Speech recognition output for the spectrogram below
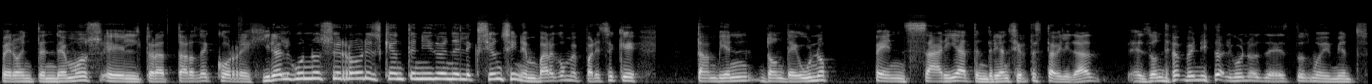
pero entendemos el tratar de corregir algunos errores que han tenido en elección. Sin embargo, me parece que también donde uno pensaría tendrían cierta estabilidad, es donde han venido algunos de estos movimientos.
